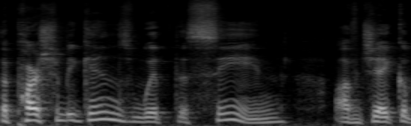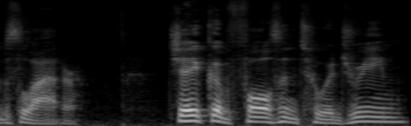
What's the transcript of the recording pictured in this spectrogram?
the Parsha begins with the scene of Jacob's ladder. Jacob falls into a dream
